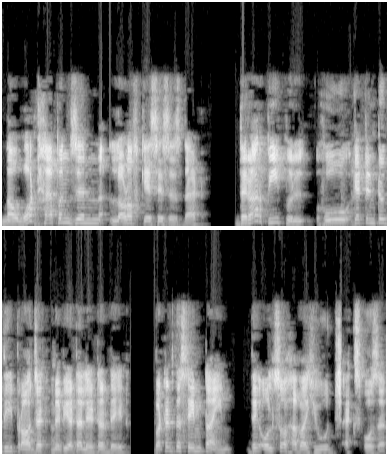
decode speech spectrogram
Now, what happens in a lot of cases is that there are people who get into the project maybe at a later date but at the same time, they also have a huge exposure.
